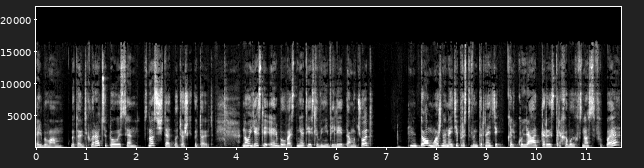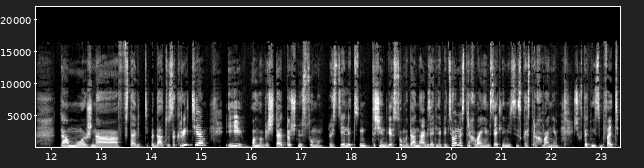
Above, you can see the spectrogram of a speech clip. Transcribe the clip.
Эльба вам готовит декларацию по УСН, взнос считает, платежки готовит. Но если Эльбы у вас нет, если вы не вели там учет, то можно найти просто в интернете калькуляторы страховых взносов ИП, Там можно вставить типа дату закрытия, и он вам рассчитает точную сумму, разделит, ну, точнее, две суммы, да, на обязательное пенсионное страхование и обязательное медицинское страхование. Еще, кстати, не забывайте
